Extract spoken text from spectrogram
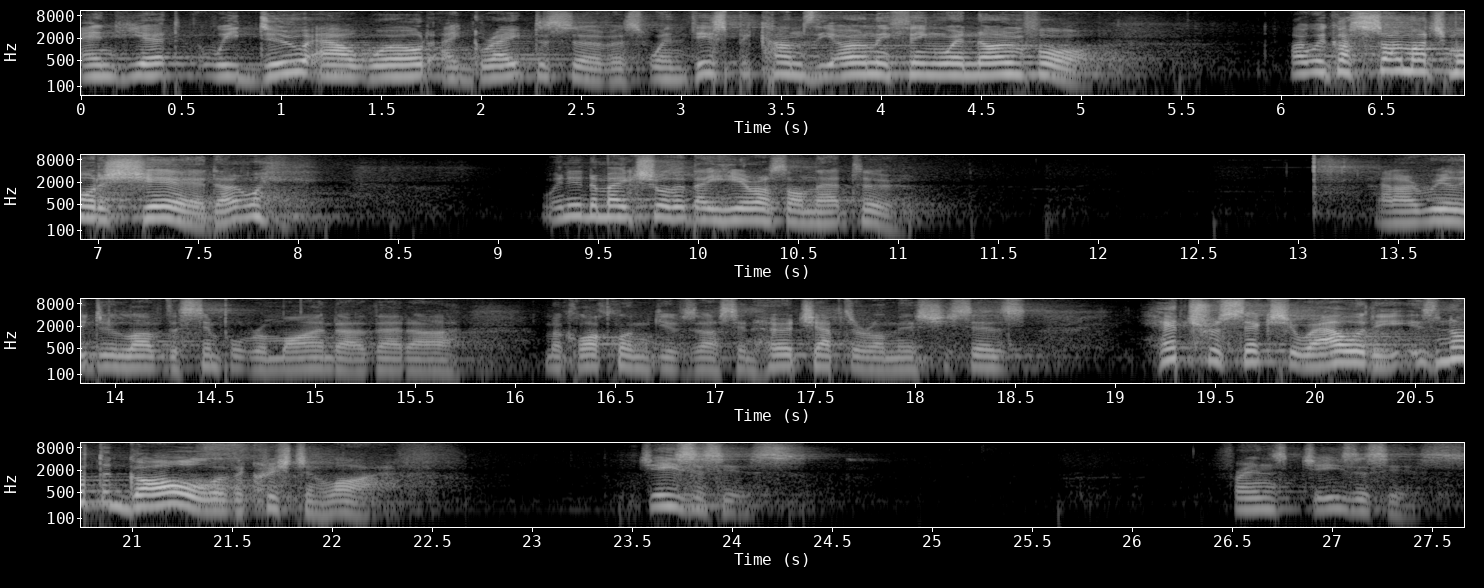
And yet we do our world a great disservice when this becomes the only thing we're known for. Like we've got so much more to share, don't we? We need to make sure that they hear us on that too. And I really do love the simple reminder that uh, McLaughlin gives us in her chapter on this. She says, Heterosexuality is not the goal of the Christian life, Jesus is. Friends, Jesus is.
